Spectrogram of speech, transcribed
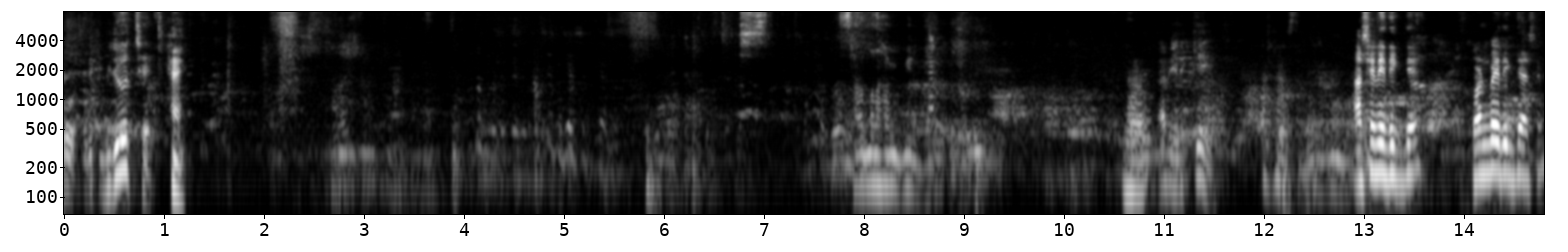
ও এটা কি ভিডিও হচ্ছে? হ্যাঁ। সালমান হাবিবির ধরো আরে এটা কে? আসেন এদিক দিয়ে। বুরান ভাই এদিক দিয়ে আসেন।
